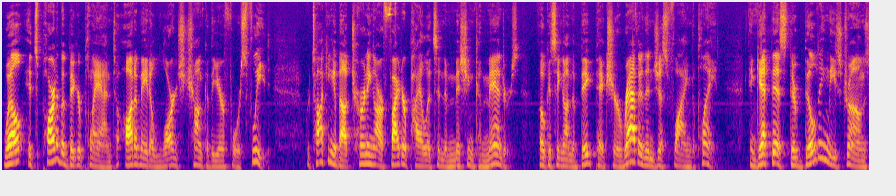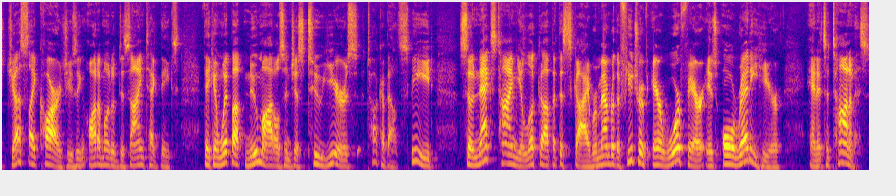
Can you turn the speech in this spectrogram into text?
Well, it's part of a bigger plan to automate a large chunk of the Air Force fleet. We're talking about turning our fighter pilots into mission commanders, focusing on the big picture rather than just flying the plane. And get this, they're building these drones just like cars using automotive design techniques. They can whip up new models in just two years. Talk about speed. So next time you look up at the sky, remember the future of air warfare is already here and it's autonomous.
